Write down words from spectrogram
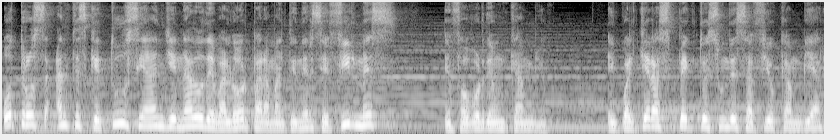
Otros antes que tú se han llenado de valor para mantenerse firmes en favor de un cambio. En cualquier aspecto es un desafío cambiar,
